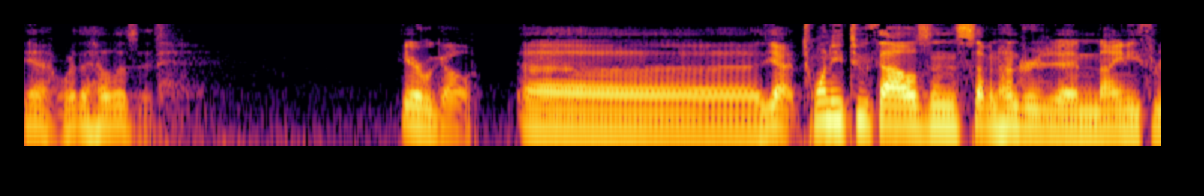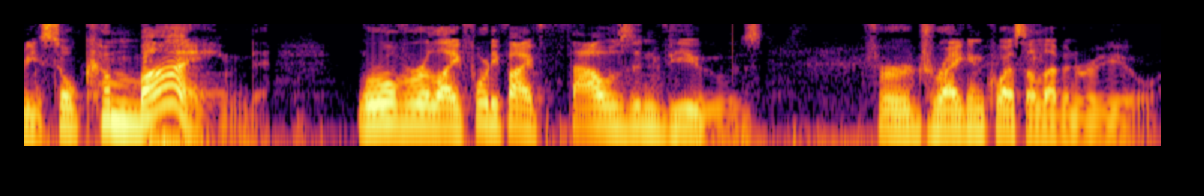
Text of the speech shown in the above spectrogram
Yeah, where the hell is it? Here we go. Uh, yeah, 22,793. So combined, we're over like 45,000 views for Dragon Quest 11 review.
